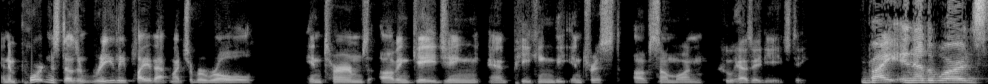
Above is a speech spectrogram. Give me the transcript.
And importance doesn't really play that much of a role in terms of engaging and piquing the interest of someone who has ADHD. Right. In other words,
